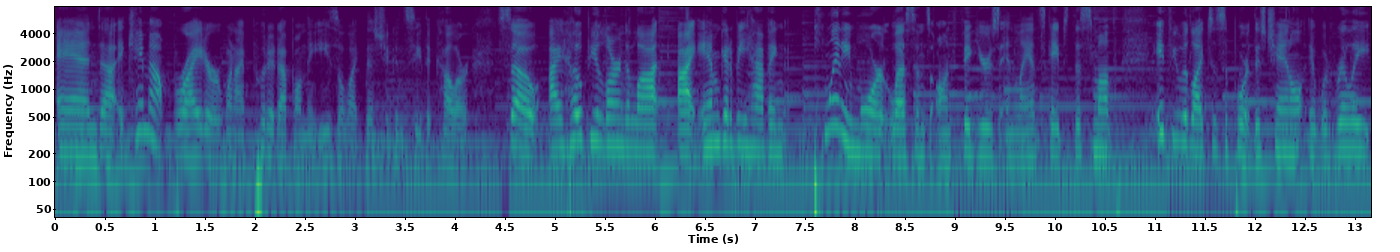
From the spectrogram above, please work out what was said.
and uh, it came out brighter when I put it up on the easel like this. You can see the color. So I hope you learned a lot. I am going to be having plenty more lessons on figures and landscapes this month. If you would like to support this channel, it would really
